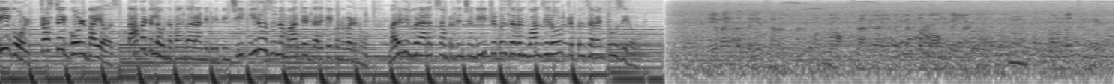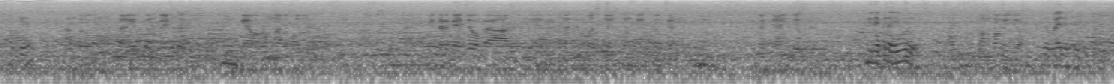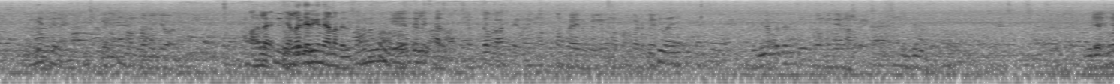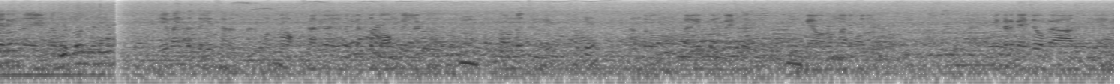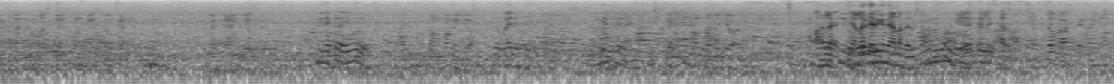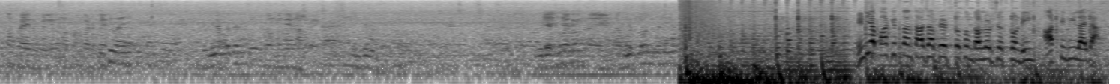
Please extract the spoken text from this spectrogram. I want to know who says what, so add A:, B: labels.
A: V gold trusted gold buyers. తాకట్టులో ఉన్న బంగారాన్ని విడిపించి ఈ రోజు ఉన్న మార్కెట్ ధరకే కొనబడను. మరిన్ని వివరాలకు సంప్రదించండి. Triple seven one zero triple seven two zero.
B: ఏమైందో తెలియదు సార్ అసలు మొత్తం ఒక్కసారిగా ఏదో పెద్ద బాంబు వెళ్ళినట్టు సౌండ్ వచ్చింది.
C: ఓకే.
B: అందరూ పరిగెత్తుకొని బయటకు వచ్చి ఇంకెవరు ఉన్నారో తెలియదు. ఇక్కడికైతే ఒక ఆరు ఎనిమిది మందిని బస్సులు వేసుకొని తీసుకొచ్చాను ఇక్కడ జాయిన్ చేశారు.
C: మీది ఎక్కడ? ఏ ఊరు?
B: సొంతం విజయవాడ.
D: అసలు ఎలా జరిగింది అన్న తెలుసా?
B: ఏం తెలియదు సార్ పెద్ద బ్లాస్ట్ అయింది మొత్తం ఫైర్ బిల్డింగ్ మొత్తం పడిపోయింది తొమ్మిది నలభై. ఏం జరిగిందో ఏమైందో తెలియదు సార్ అసలు. మొత్తం ఒక్కసారిగా ఏదో పెద్ద బాంబు వెళ్ళినట్టు సౌండ్ వచ్చింది.
C: ఓకే.
B: అందరూ పరిగెత్తుకొని బయటకు వచ్చి ఇంకెవరు ఉన్నారో తెలియదు ఇక్కడికైతే ఒక ఆరు వేసుకొని తీసుకొచ్చాను ఇక్కడ జాయిన్ చేశారు.
C: మీది ఎక్కడ ఏ ఊరు?
B: సొంతం విజయవాడ.
D: ఎలా జరిగింది అన్న తెలుసా?
B: ఏం తెలియదు సార్. పెద్ద బ్లాస్ట్ అయింది మొత్తం ఫైర్ బిల్డింగ్ మొత్తం పడిపోయింది. తొమ్మిది నలభై.
E: ఇండియా పాకిస్తాన్ తాజా అప్డేట్స్ కోసం డౌన్లోడ్ చేసుకోండి. RTV live app.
